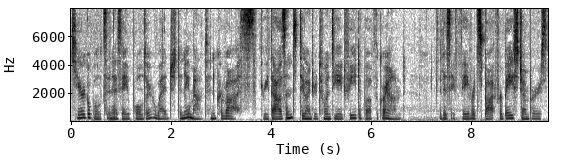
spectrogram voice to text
Kjeragbolsen is a boulder wedged in a mountain crevasse, 3,228 feet above the ground. It is a favorite spot for base jumpers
